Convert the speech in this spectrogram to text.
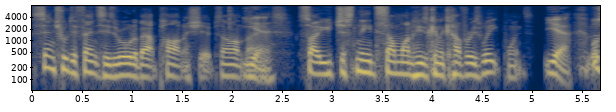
Central defences are all about partnerships, aren't they? Yes. So you just need someone who's going to cover his weak points. Yeah, well,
